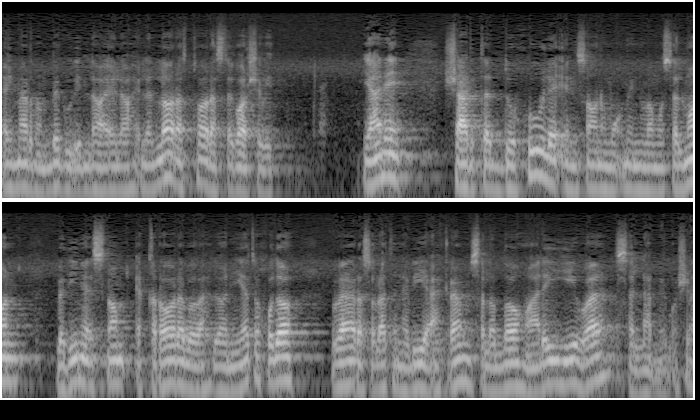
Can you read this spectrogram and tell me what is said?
ای مردم بگویید لا اله الا الله تا رستگار شوید. یعنی شرط دخول انسان مؤمن و مسلمان به دین اسلام اقرار به وحدانیت خدا و رسالت نبی اکرم صلی الله علیه و سلم می باشه.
